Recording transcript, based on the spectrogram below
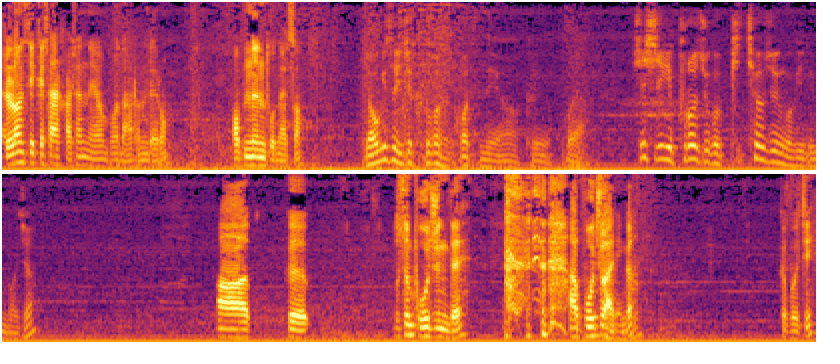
밸런스 있게 잘 가셨네요, 뭐, 나름대로. 없는 돈에서. 여기서 이제 그거가 될 것 같은데요. 그 뭐야 CC기 풀어주고 피 채워주는 거 이름 뭐죠? 어, 그, 무슨 보주인데? 아, 보주 아닌가? 그 뭐지?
